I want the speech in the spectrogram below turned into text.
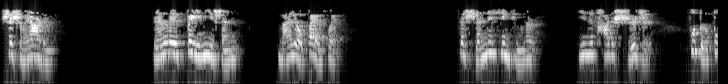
是什么样的？人类背逆神，满了败坏，在神的性情那儿，因着他的实质，不得不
